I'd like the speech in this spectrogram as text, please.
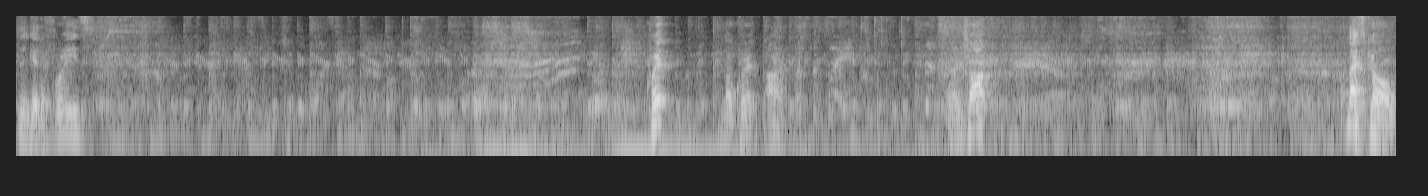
Didn't get a freeze. Crit? No crit? Alright. One shot. Let's go!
